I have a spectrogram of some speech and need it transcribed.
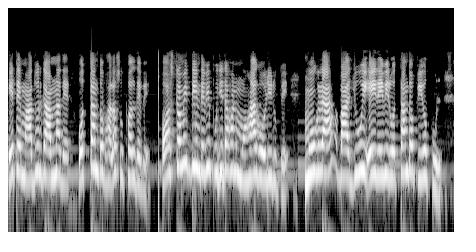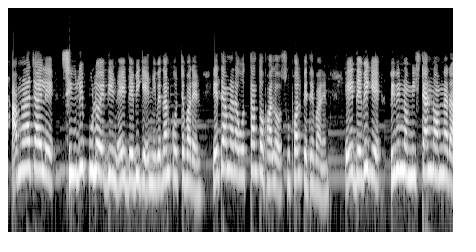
এতে মা দুর্গা আপনাদের অত্যন্ত ভালো সুফল দেবে। অষ্টমীর দিন দেবী পূজিতা হন মহাগৌরী রূপে। মোগরা বা জুই এই দেবীর অত্যন্ত প্রিয় ফুল। আপনারা চাইলে শিউলি ফুলও এই দিন এই দেবীকে নিবেদন করতে পারেন। এতে আপনারা অত্যন্ত ভালো সুফল পেতে পারেন। এই দেবীকে বিভিন্ন মিষ্টান্ন আপনারা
